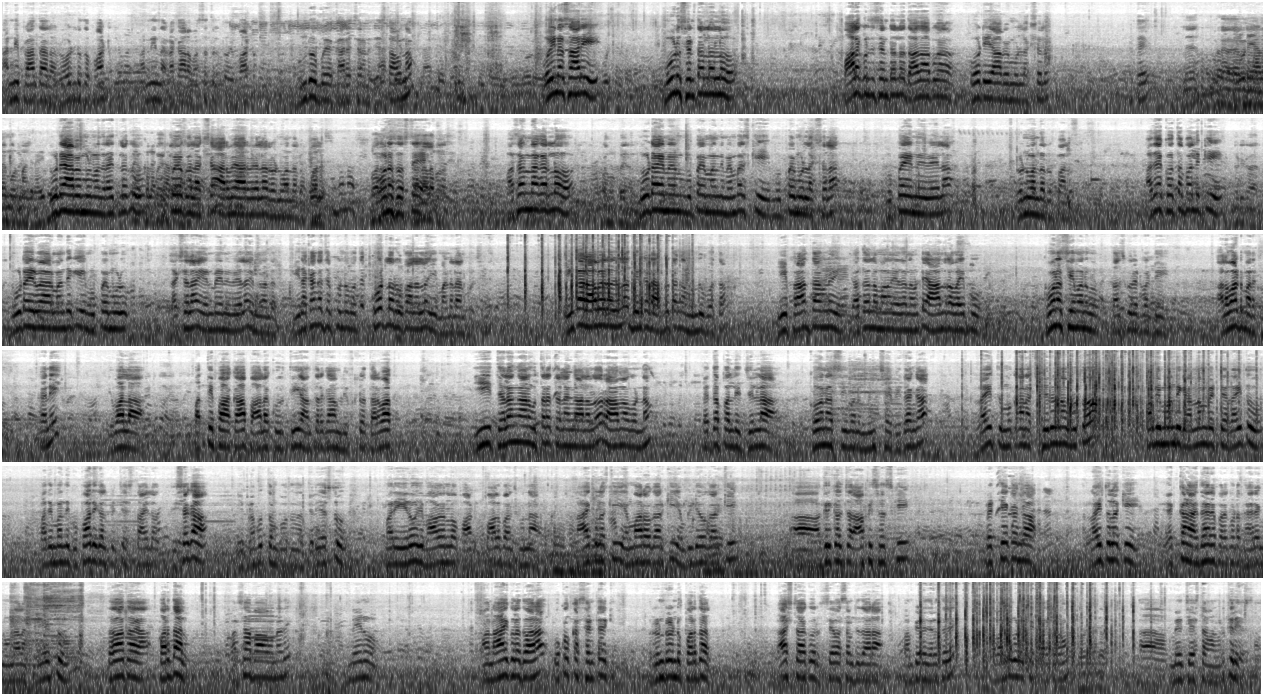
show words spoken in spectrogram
అన్ని ప్రాంతాల రోడ్లతో పాటు అన్ని రకాల వసతులతో పాటు ముందుకు పోయే కార్యాచరణ చేస్తూ ఉన్నాం. పోయినసారి మూడు సెంటర్లలో పాలకుర్తి సెంటర్లో దాదాపుగా కోటి యాభై మూడు లక్షలు అంటే నూట యాభై మూడు మంది రైతులకు ముప్పై ఒక లక్ష అరవై ఆరు వేల రెండు వందల రూపాయలు. బోనస్ వస్తే వసంత్ నగర్లో నూట ముప్పై మంది మెంబర్స్కి ముప్పై మూడు లక్షల ముప్పై ఎనిమిది వేల రెండు వందల రూపాయలు. అదే కొత్తపల్లికి నూట ఇరవై ఆరు మందికి ముప్పై మూడు లక్షల ఎనభై ఎనిమిది వేల ఎనిమిది వందలు. ఈ రకంగా చెప్పుకుంటూ పోతే కోట్ల రూపాయలలో ఈ మండలానికి వచ్చింది. ఇంకా రాబోయే రోజుల్లో దీనికంటే అద్భుతంగా ముందుకు పోతాం. ఈ ప్రాంతాన్ని గతంలో మనం ఏదైనా ఉంటే ఆంధ్ర వైపు కోనసీమను తలుచుకునేటువంటి అలవాటు మనకు కానీ ఇవాళ పత్తిపాక పాలకుర్తి అంతర్గాం లిఫ్ట్ తర్వాత ఈ తెలంగాణ ఉత్తర తెలంగాణలో రామగుండం పెద్దపల్లి జిల్లా కోనసీమను మించే విధంగా రైతు ముఖాన చిరునవ్వుతో పది మందికి అన్నం పెట్టే రైతు పది మందికి ఉపాధి కల్పించే స్థాయిలో దిశగా ఈ ప్రభుత్వం పోతుందని తెలియజేస్తూ మరి ఈరోజు భాగంలో పాటు పాలు పంచుకున్న నాయకులకి ఎంఆర్ఓ గారికి ఎంపీడీఓ గారికి అగ్రికల్చర్ ఆఫీసర్స్కి ప్రత్యేకంగా రైతులకి ఎక్కడ అధైర్యపడకుండా ధైర్యంగా ఉండాలని తెలియజేస్తూ తర్వాత పరదాలు వర్షాభావం ఉన్నది. నేను మా నాయకుల ద్వారా ఒక్కొక్క సెంటర్కి రెండు రెండు పరదాలు రాజ్ ఠాకూర్ సేవా సమితి ద్వారా పంపించడం జరుగుతుంది. అవన్నీ కూడా ఇచ్చే కార్యక్రమం మేము చేస్తామని కూడా తెలియజేస్తాం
